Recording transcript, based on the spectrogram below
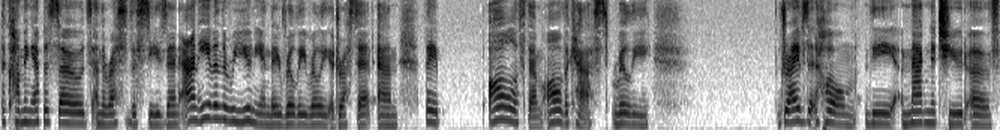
the coming episodes and the rest of the season and even the reunion they really really address it and they all of them all the cast really drives it home the magnitude of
